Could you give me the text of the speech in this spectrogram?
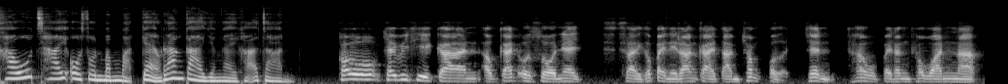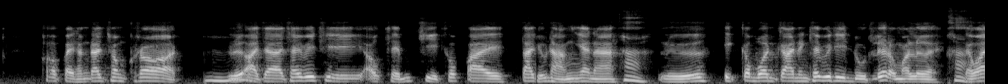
เขาใช้โอโซนบำบัดแก่ร่างกายยังไงคะอาจารย์ เขาใช้วิธีการเอาก๊าซโอโซนเนี่ยใส่เข้าไปในร่างกายตามช่องเปิด เช่น เข้าไปทางทวารหนัก เข้าไปทางด้านช่องคลอดมหรืออาจจะใช้วิธีเอาเข็มฉีดเข้าไปใต้ผิวหนังเนี่ยนะค่ะหรืออีกกระบวนการหนึ่งใช้วิธีดูดเลือดออกมาเลยค่ะแต่ว่า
